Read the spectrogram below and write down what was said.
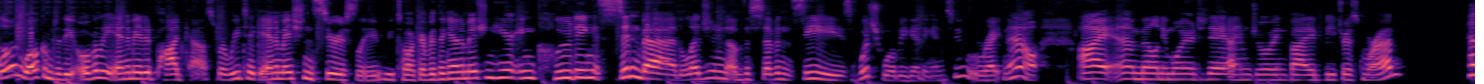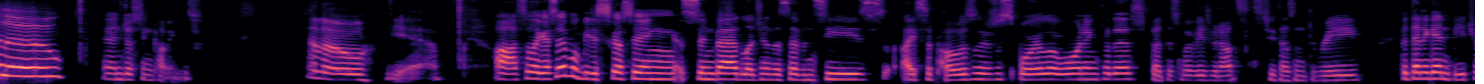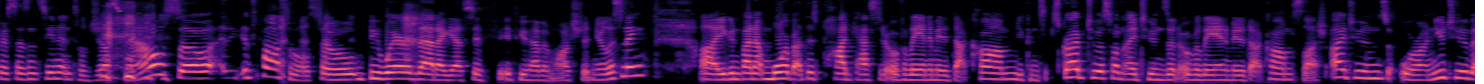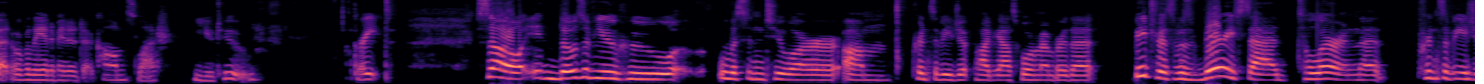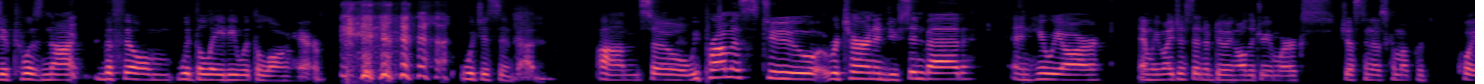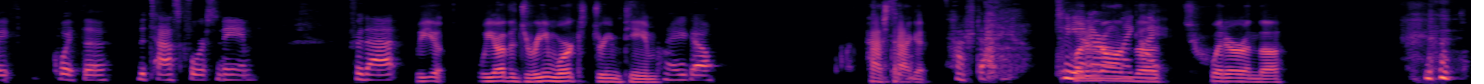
Hello and welcome to the Overly Animated Podcast, where we take animation seriously. We talk everything animation here, including Sinbad, Legend of the Seven Seas, which we'll be getting into right now. I am Melanie Moyer, and today I am joined by Beatrice Morad Hello. and Justin Cummings. Hello. Yeah. Uh, so, like I said, we'll be discussing Sinbad, Legend of the Seven Seas. I suppose there's a spoiler warning for this, but this movie's been out since 2003. But then again, Beatrice hasn't seen it until just now, so it's possible. So beware of that, I guess, if, if you haven't watched it and you're listening. Uh, you can find out more about this podcast at overlyanimated.com. You can subscribe to us on iTunes at overlyanimated.com slash iTunes or on YouTube at overlyanimated.com slash YouTube. Great. So, it, those of you who listen to our um, Prince of Egypt podcast will remember that Beatrice was very sad to learn that Prince of Egypt was not the film with the lady with the long hair, which is Sinbad. Um, so we promised to return and do Sinbad, and here we are. And we might just end up doing all the DreamWorks. Justin has come up with quite quite the the task force name for that. We we are the DreamWorks Dream Team. There you go. Hashtag it. Hashtag Put it on like the I- Twitter and the.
